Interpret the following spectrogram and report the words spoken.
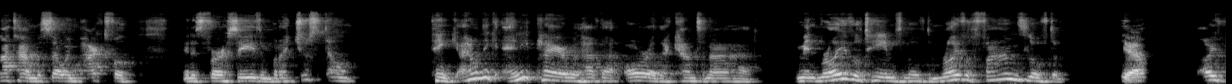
Zlatan was so impactful in his first season. But I just don't think. I don't think any player will have that aura that Cantona had. I mean, rival teams loved him. Rival fans loved him. You Yeah. know, I've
